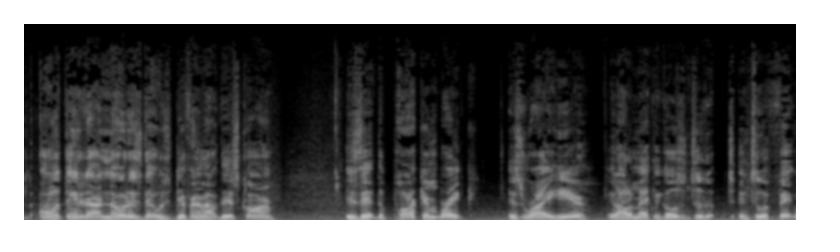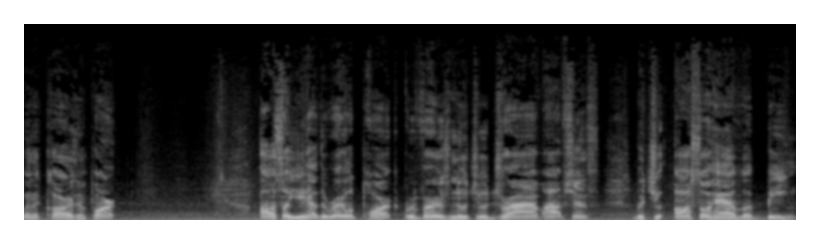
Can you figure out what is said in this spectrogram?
the only thing that I noticed that was different about this car is that the parking brake is right here. It automatically goes into the into effect when the car is in park. Also, you have the regular park, reverse, neutral, drive options, but you also have a B.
